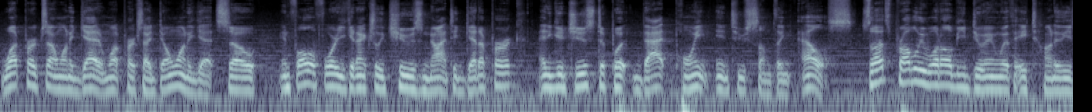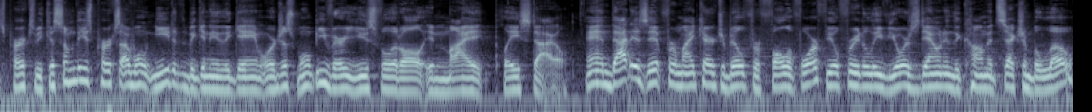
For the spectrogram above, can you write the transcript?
what perks I want to get and what perks I don't want to get. So in Fallout 4, you can actually choose not to get a perk, and you can choose to put that point into something else. So that's probably what I'll be doing with a ton of these perks, because some of these perks I won't need at the beginning of the game, or just won't be very useful at all in my playstyle. And that is it for my character build for Fallout 4. Feel free to leave yours down in the comment section below.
